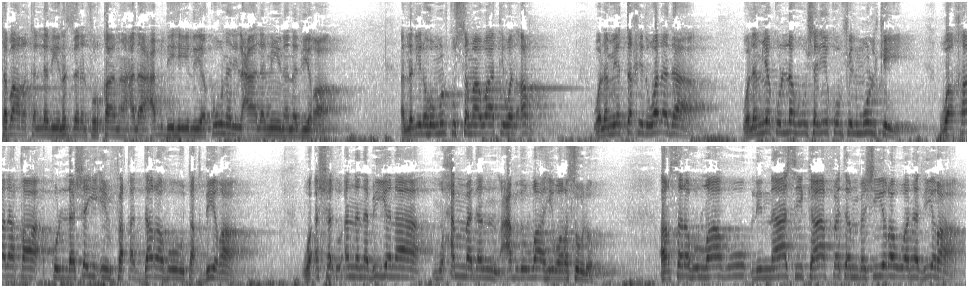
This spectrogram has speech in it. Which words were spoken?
تبارك الذي نزل الفرقان على عبده ليكون للعالمين نذيرا. الذي له ملك السماوات والأرض ولم يتخذ ولدا ولم يكن له شريك في الملك وخلق كل شيء فقدره تقديرا. وأشهد أن نبينا محمدا عبد الله ورسوله. أرسله الله للناس كافة بشيرا ونذيرا.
